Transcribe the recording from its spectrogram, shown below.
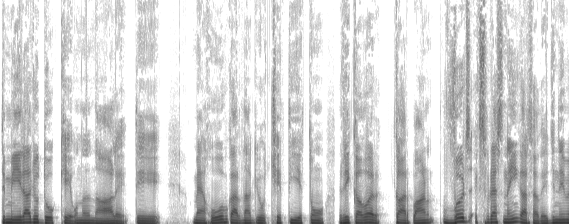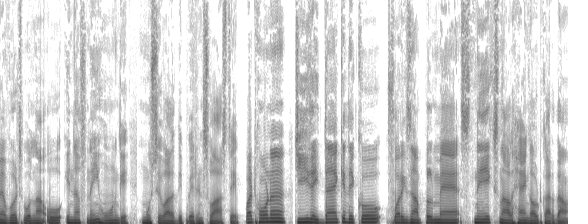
ਤੇ ਮੇਰਾ ਜੋ ਦੁੱਖ ਹੈ ਉਹਨਾਂ ਦੇ ਨਾਲ ਹੈ ਤੇ ਮੈਂ ਹੋਪ ਕਰਦਾ ਕਿ ਉਹ ਛੇਤੀ ਇਹ ਤੋਂ ਰਿਕਵਰ ਕਰ ਪਾਣ ਵਰਡਸ ਐਕਸਪ੍ਰੈਸ ਨਹੀਂ ਕਰ ਸਕਦੇ। ਜਿੰਨੇ ਮੈਂ ਵਰਡਸ ਬੋਲਣਾ ਉਹ ਇਨਫ ਨਹੀਂ ਹੋਣਗੇ ਮੂਸੇਵਾਲਾ ਦੇ ਪੇਰੈਂਟਸ ਵਾਸਤੇ। ਬਟ ਹੁਣ ਚੀਜ਼ ਇਦਾਂ ਹੈ ਕਿ ਦੇਖੋ ਫੋਰ ਐਗਜ਼ਾਮਪਲ ਮੈਂ ਸਨੇਕਸ ਨਾਲ ਹੈਂਗ ਆਊਟ ਕਰਦਾ ਹਾਂ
